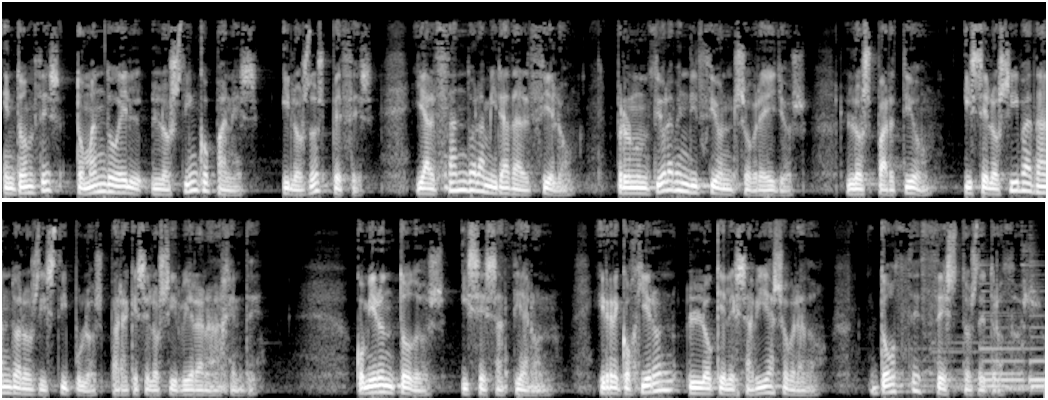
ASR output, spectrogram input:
Entonces, tomando él los cinco panes y los dos peces, y alzando la mirada al cielo, pronunció la bendición sobre ellos, los partió y se los iba dando a los discípulos para que se los sirvieran a la gente. Comieron todos y se saciaron, y recogieron lo que les había sobrado, doce cestos de trozos.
